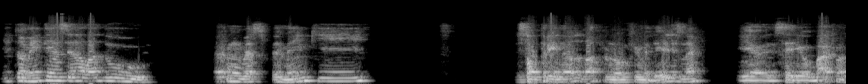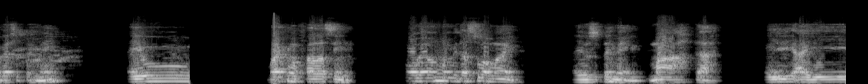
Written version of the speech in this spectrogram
E também tem a cena lá do Batman vs Superman que estão treinando lá pro novo filme deles, né? E seria o Batman vs Superman. Aí o Batman fala assim: Qual é o nome da sua mãe? Aí o Superman, Marta. Aí, aí o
